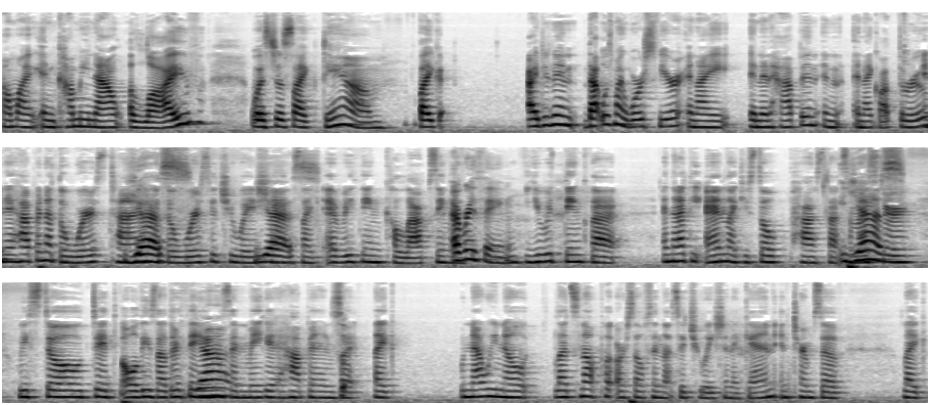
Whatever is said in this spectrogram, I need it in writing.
I'm like, and coming out alive was just like, damn, like I didn't that was my worst fear and I and it happened and and I got through. And it happened at the worst time, yes. the worst situation. Yes. Like everything collapsing. Everything. You would think that and then at the end like you still passed that semester. Yes. We still did all these other things yeah. and make it happen. So, but like now we know let's not put ourselves in that situation again in terms of like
